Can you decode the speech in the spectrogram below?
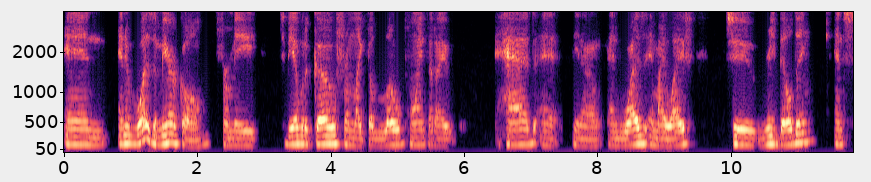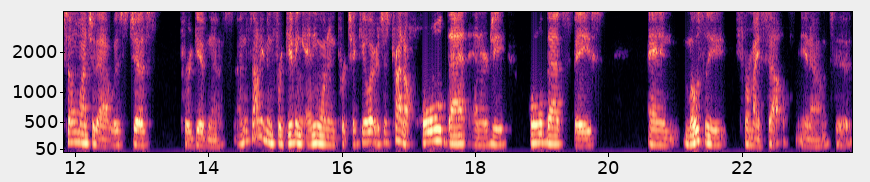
And and it was a miracle for me to be able to go from like the low point that i had uh, you know and was in my life to rebuilding and so much of that was just forgiveness and it's not even forgiving anyone in particular it's just trying to hold that energy hold that space and mostly for myself you know to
